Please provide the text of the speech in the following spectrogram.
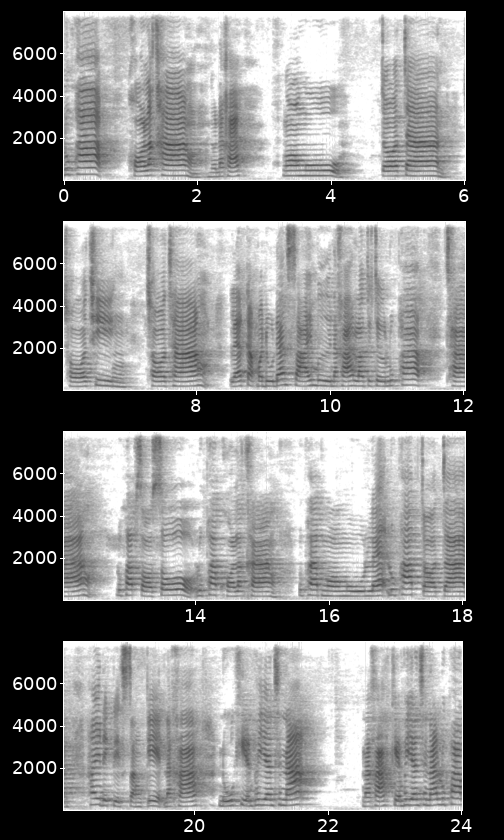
รูปภาพคอละคางดูนะคะ งองู จอจานชอชิง ชอช้าง และกลับมาดูด้านซ้ายมือนะคะ เราจะเจอรูปภาพช้าง รูปภาพซอโซ่ รูปภาพคอละคางรูปภาพงองูและรูปภาพจอจานให้เด็กๆสังเกตนะคะ หนูเขียนพยัญชนะนะคะ เขียนพยัญชนะรูปภาพ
